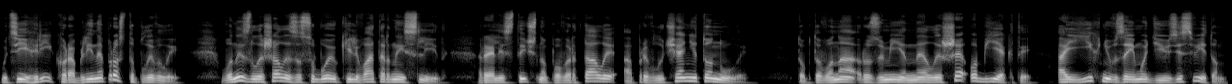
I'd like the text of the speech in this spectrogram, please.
У цій грі кораблі не просто пливли. Вони залишали за собою кільватерний слід, реалістично повертали, а при влучанні тонули. Тобто вона розуміє не лише об'єкти, а й їхню взаємодію зі світом.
